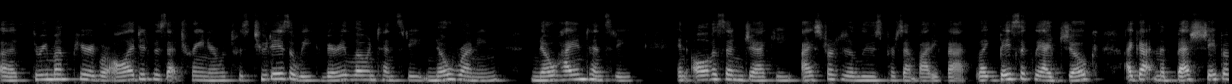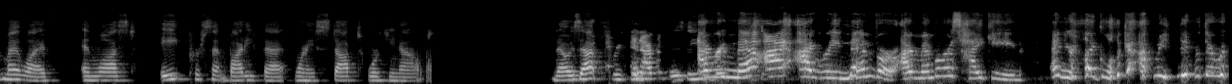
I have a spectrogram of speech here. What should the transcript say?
a three month period where all I did was that trainer, which was two days a week, very low intensity, no running, no high intensity. And all of a sudden, Jackie, I started to lose percent body fat. Like basically, I joke, I got in the best shape of my life and lost 8% body fat when I stopped working out. Now is that freaking and I, crazy? I remember I, I remember I remember us hiking and you're like, look, I mean, there, there,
